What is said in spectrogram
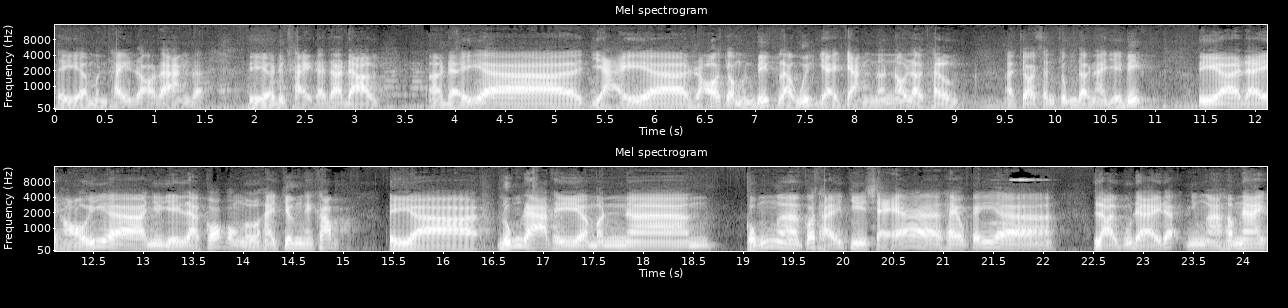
thì à, mình thấy rõ ràng đó thì à, đức thầy đã ra đời à, để à, dạy à, rõ cho mình biết là quyết dạy trần nên nói lời thường à, cho sanh chúng đời nay dễ biết. Thì à, để hỏi à, như vậy là có con ngựa hai chân hay không? Thì à, đúng ra thì mình à, cũng à, có thể chia sẻ theo cái à, lời của đệ đó. Nhưng mà hôm nay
